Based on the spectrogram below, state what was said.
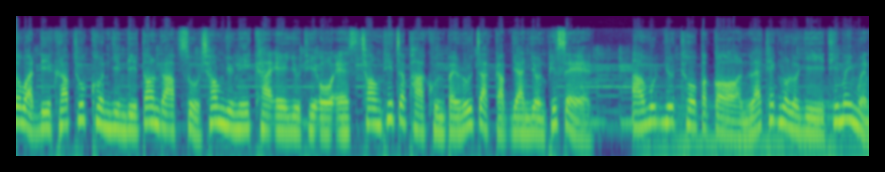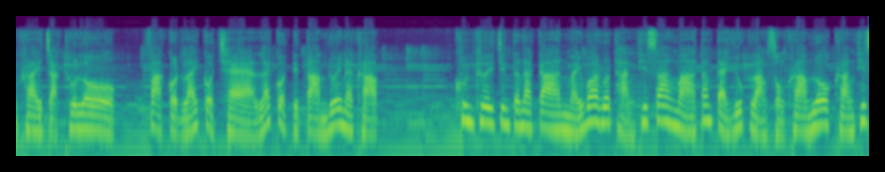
สวัสดีครับทุกคนยินดีต้อนรับสู่ช่อง Unique Car AUTOS ช่องที่จะพาคุณไปรู้จักกับยานยนต์พิเศษ อาวุธยุทโธปกรณ์และเทคโนโลยีที่ไม่เหมือนใครจากทั่วโลก ฝากกดไลค์กดแชร์และกดติดตามด้วยนะครับ คุณเคยจินตนาการไหมว่ารถถังที่สร้างมาตั้งแต่ยุคหลังสงครามโลกครั้งที่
